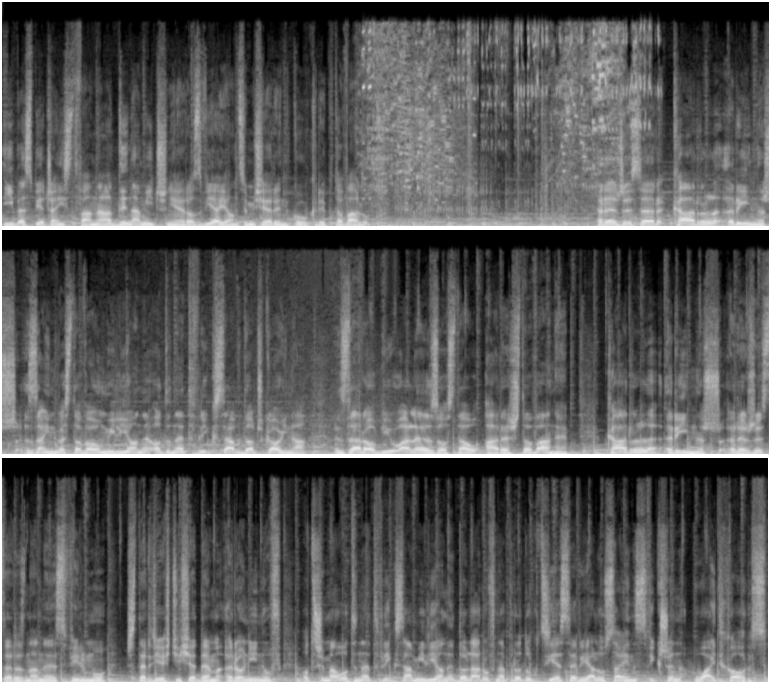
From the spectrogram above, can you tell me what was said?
i bezpieczeństwa na dynamicznie rozwijającym się rynku kryptowalut. Reżyser Karl Rinsch zainwestował miliony od Netflixa w Dogecoina. Zarobił, ale został aresztowany. Karl Rinsch, reżyser znany z filmu 47 Roninów, otrzymał od Netflixa miliony dolarów na produkcję serialu science fiction White Horse.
